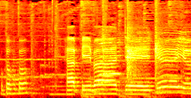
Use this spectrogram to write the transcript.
फुको फुको हैप्पी बर्थडे टू यू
